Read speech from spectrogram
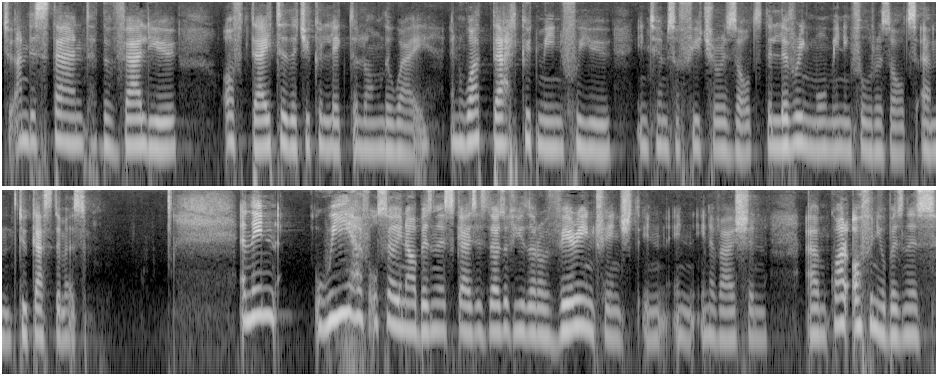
to understand the value of data that you collect along the way and what that could mean for you in terms of future results, delivering more meaningful results um, to customers. And then we have also in our business cases, those of you that are very entrenched in, in innovation, um, quite often your business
